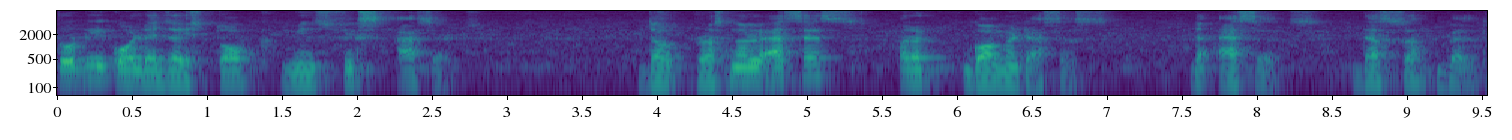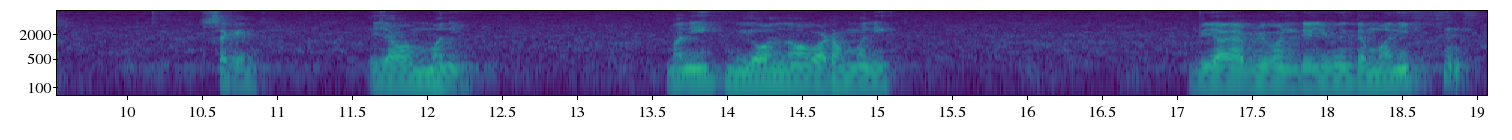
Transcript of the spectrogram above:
totally called as a stock means fixed assets. The personal assets or a government assets. The assets that's the wealth. Second is our money. Money we all know about our money we are everyone delivering the money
